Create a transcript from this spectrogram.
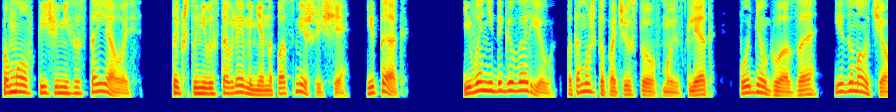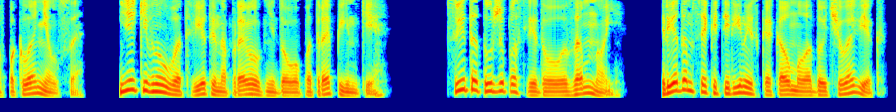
Помолвка еще не состоялась, так что не выставляй меня на посмешище. Итак, Иван не договорил, потому что, почувствовав мой взгляд, поднял глаза и, замолчав, поклонился. Я кивнул в ответ и направил Гнедова по тропинке. Света тут же последовала за мной. Рядом с Екатериной скакал молодой человек,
